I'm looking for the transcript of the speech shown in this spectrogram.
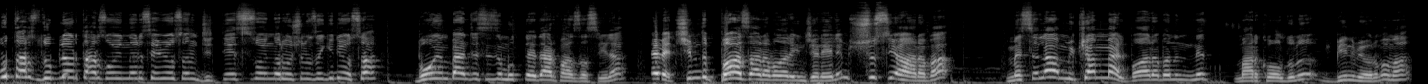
Bu tarz dublör tarz oyunları seviyorsanız, ciddiyetsiz oyunlar hoşunuza gidiyorsa bu oyun bence sizi mutlu eder fazlasıyla. Evet şimdi bazı arabaları inceleyelim. Şu siyah araba mesela mükemmel. Bu arabanın ne marka olduğunu bilmiyorum ama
